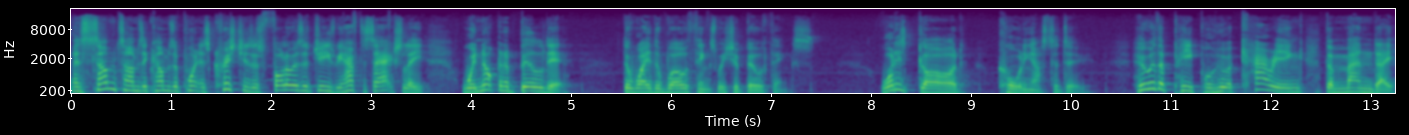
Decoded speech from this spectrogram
And sometimes it comes a point as Christians, as followers of Jesus, we have to say, actually, we're not going to build it the way the world thinks we should build things. What is God calling us to do? Who are the people who are carrying the mandate,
